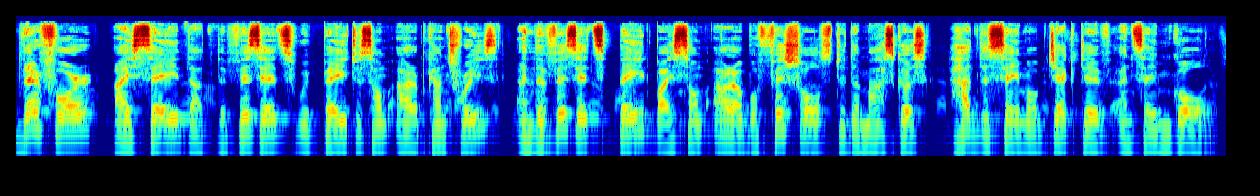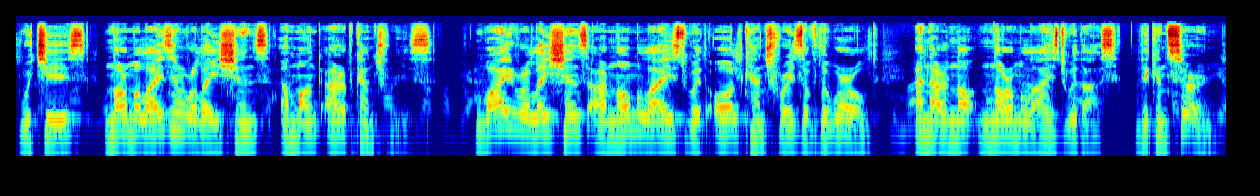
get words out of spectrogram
Therefore, I say that the visits we pay to some Arab countries and the visits paid by some Arab officials to Damascus had the same objective and same goal, which is normalizing relations among Arab countries. Why relations are normalized with all countries of the world and are not normalized with us, the concern?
